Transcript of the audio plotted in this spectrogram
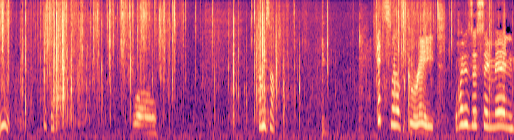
Ooh. Whoa. Let me smell. It smells great. Why does this say min?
